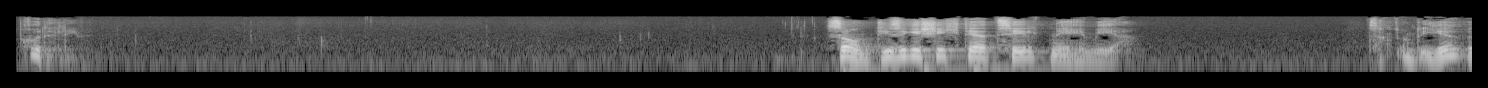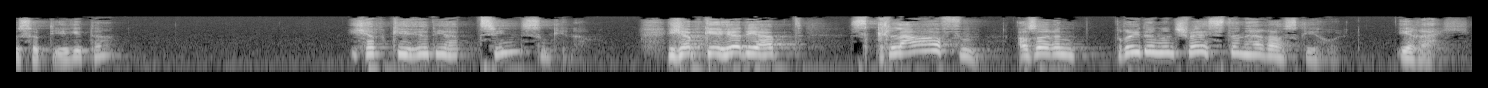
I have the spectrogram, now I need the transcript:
Bruderliebe. So, und diese Geschichte erzählt Nehemia. Sagt, und ihr, was habt ihr getan? Ich habe gehört, ihr habt Zinsen genommen. Ich habe gehört, ihr habt Sklaven aus euren Brüdern und Schwestern herausgeholt. Ihr Reich.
